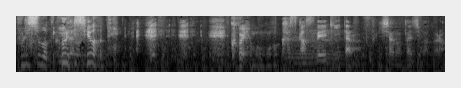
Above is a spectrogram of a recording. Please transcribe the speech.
振り絞って聞いたの振り絞って。声ももうカスカスで聞いたら医者の立場から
